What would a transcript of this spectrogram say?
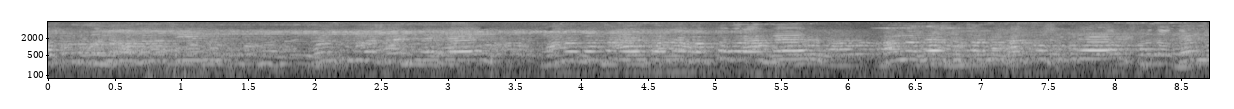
অসংখ্য ধন্যবাদ জানাচ্ছি মফসুল্লাহ সাহেবী ভাইকে মানববন্ধনে এই পর্যায়ে বক্তব্য রাখবেন বাংলাদেশ শিবিরের কেন্দ্রীয়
